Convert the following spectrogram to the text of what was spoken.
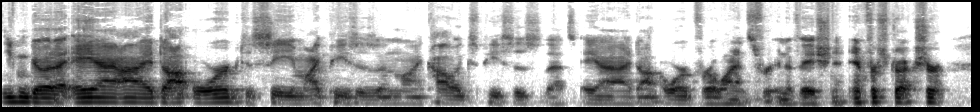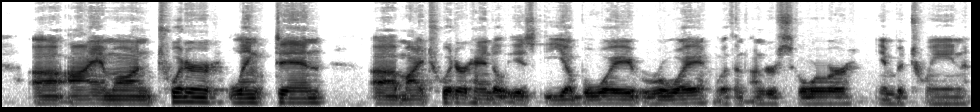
you can go to aii.org to see my pieces and my colleagues' pieces. That's aii.org for Alliance for Innovation and Infrastructure. Uh, I am on Twitter, LinkedIn. Uh, my Twitter handle is yaboy Roy with an underscore in between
